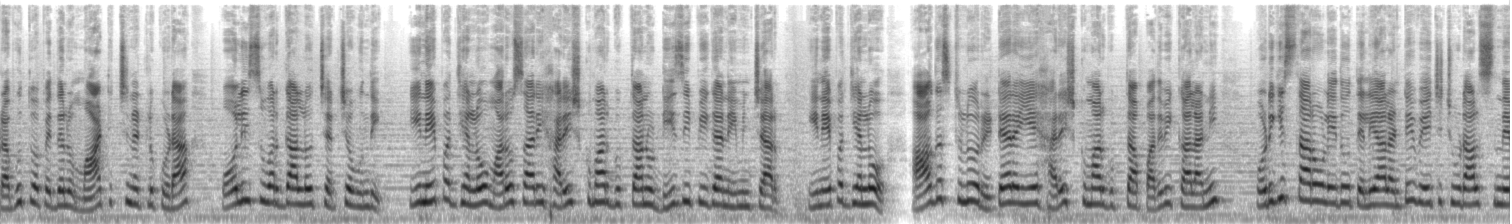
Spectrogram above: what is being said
ప్రభుత్వ పెద్దలు మాటిచ్చినట్లు కూడా పోలీసు వర్గాల్లో చర్చ ఉంది. ఈ నేపథ్యంలో మరోసారి హరీష్ కుమార్ గుప్తాను డీజీపీగా నియమించారు. ఈ నేపథ్యంలో ఆగస్టులో రిటైర్ అయ్యే హరీష్ కుమార్ గుప్తా పదవీ కాలాన్ని పొడిగిస్తారో లేదో తెలియాలంటే వేచి చూడాల్సిందే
